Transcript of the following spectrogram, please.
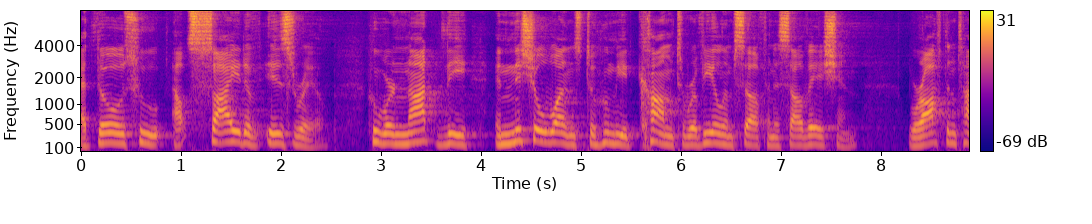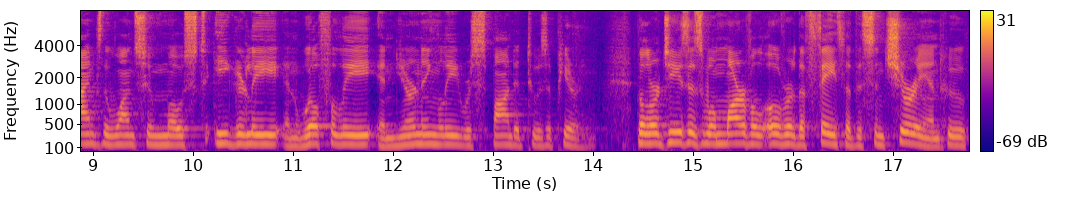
at those who, outside of Israel, who were not the initial ones to whom he had come to reveal himself in his salvation, were oftentimes the ones who most eagerly and willfully and yearningly responded to his appearing. The Lord Jesus will marvel over the faith of the centurion who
